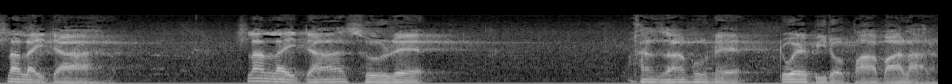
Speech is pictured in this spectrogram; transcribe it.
လှလိုက်တာလှမ်းလိုက်တာဆိုတဲ့ခံစားမှုနဲ့တွဲပြီးတော့ဘာပါလာတာ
